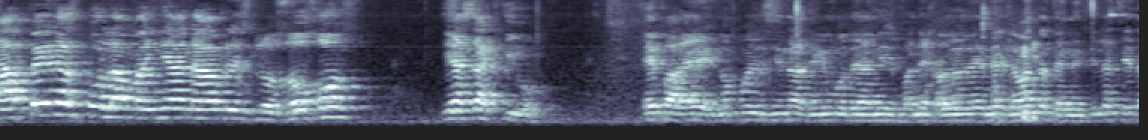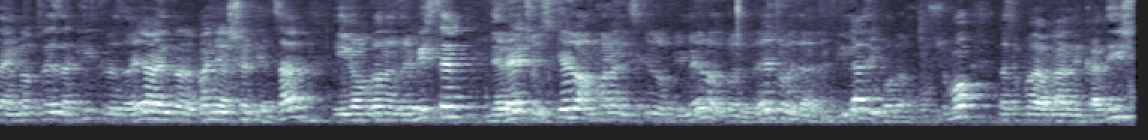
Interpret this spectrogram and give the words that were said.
Apenas por la mañana abres los ojos, ya se activó. Epa, eh, no puedes decir nada, tenemos de Daniel Paneja, levántate, netilas, siete, no tres de aquí, tres de allá, entra al baño, Sher Yetzal, y cuando te visten, derecho, izquierdo, amar el izquierdo primero, después derecho, de la tefilá, Joshimo, no se puede hablar en Kadish,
